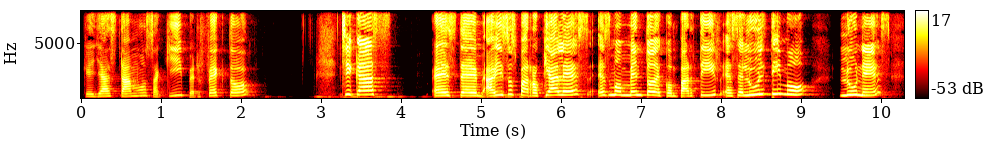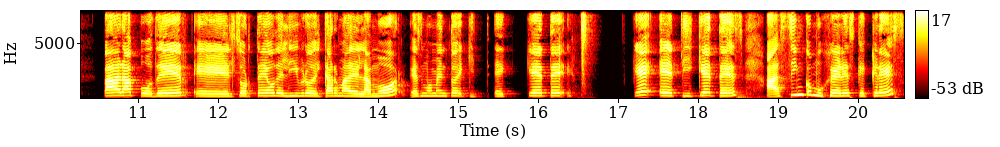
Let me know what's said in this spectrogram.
que ya estamos aquí, perfecto. Chicas, este, avisos parroquiales, es momento de compartir, es el último lunes para poder eh, el sorteo del libro del karma del amor, es momento de que, te, que etiquetes a cinco mujeres que crees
